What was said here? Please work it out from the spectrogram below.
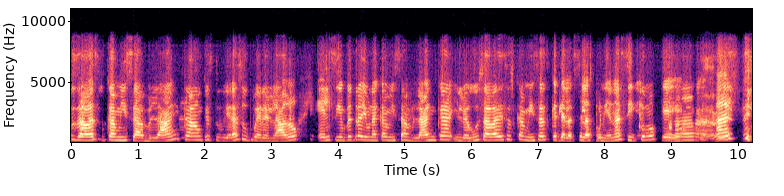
usaba su camisa blanca, aunque estuviera súper helado, él siempre traía una camisa blanca y luego usaba de esas camisas que se las ponían así como que así.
